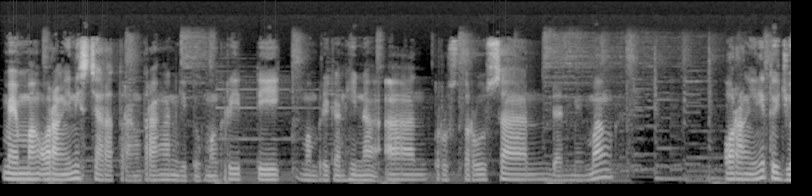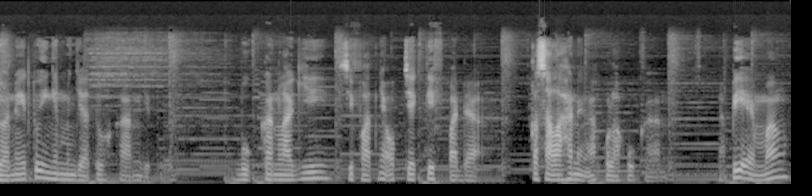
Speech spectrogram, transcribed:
memang orang ini secara terang-terangan gitu mengkritik, memberikan hinaan terus-terusan dan memang orang ini tujuannya itu ingin menjatuhkan gitu. Bukan lagi sifatnya objektif pada kesalahan yang aku lakukan. Tapi emang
